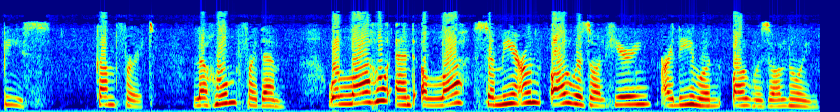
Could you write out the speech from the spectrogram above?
peace, comfort, lahum for them. Wallahu and Allah, sami'un, always all-hearing, alimun, always all-knowing.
